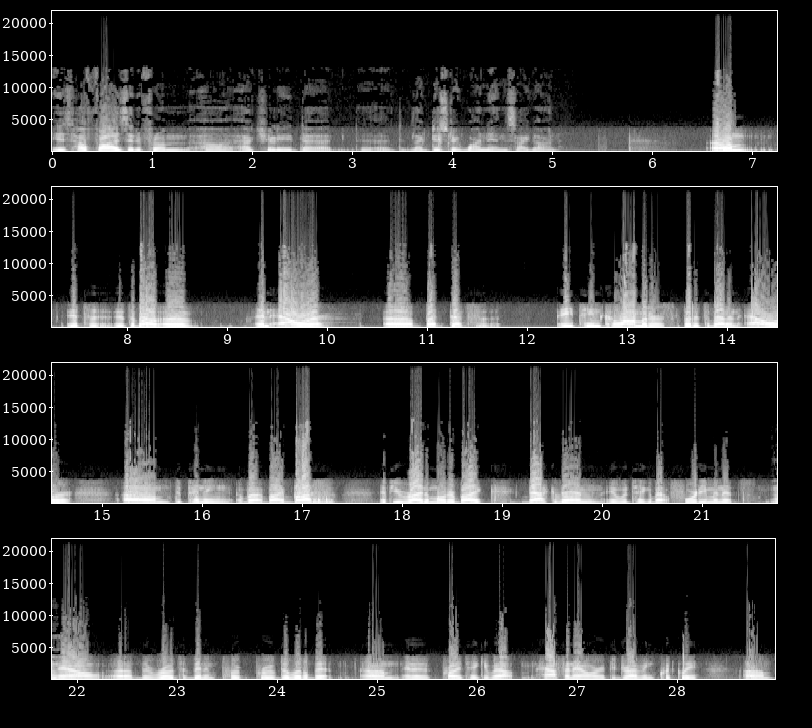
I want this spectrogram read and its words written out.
is how far is it from uh, actually the, the, like District One in Saigon? Um, it's it's about uh, an hour, uh, but that's 18 kilometers. But it's about an hour, um, depending by, by bus. If you ride a motorbike, back then it would take about 40 minutes. Oh. Now uh, the roads have been improved a little bit, um, and it would probably take you about half an hour if you're driving quickly. Um,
